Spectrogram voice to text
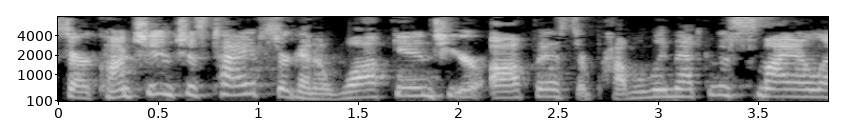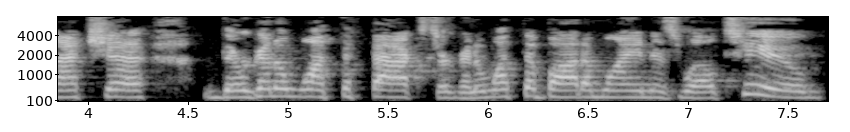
So our conscientious types are going to walk into your office. They're probably not going to smile at you. They're going to want the facts. They're going to want the bottom line as well too.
